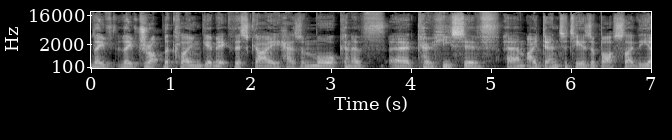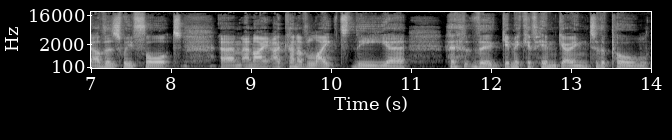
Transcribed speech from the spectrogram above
they've they've dropped the clone gimmick. This guy has a more kind of uh, cohesive um, identity as a boss, like the others we've fought, um, and I, I kind of liked the. Uh, the gimmick of him going to the pool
